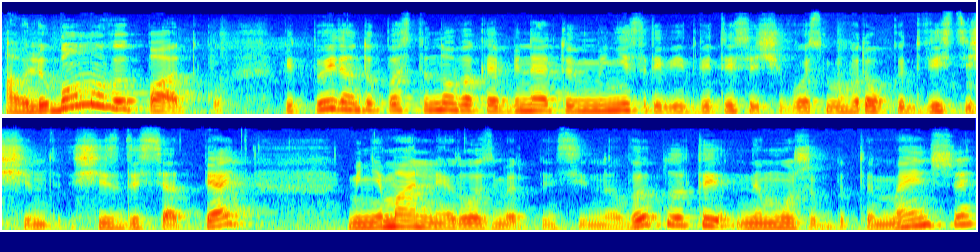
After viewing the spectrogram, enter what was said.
А в будь-якому випадку, відповідно до постанови Кабінету міністрів від 2008 року 265, мінімальний розмір пенсійної виплати не може бути менше,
